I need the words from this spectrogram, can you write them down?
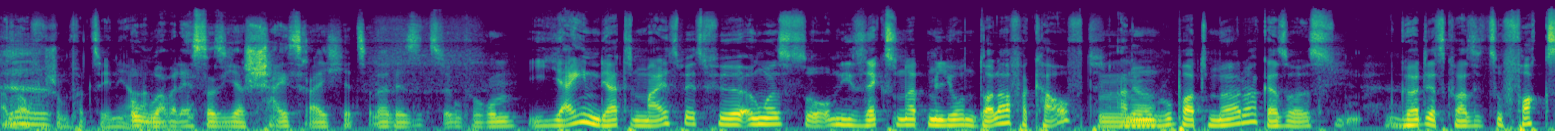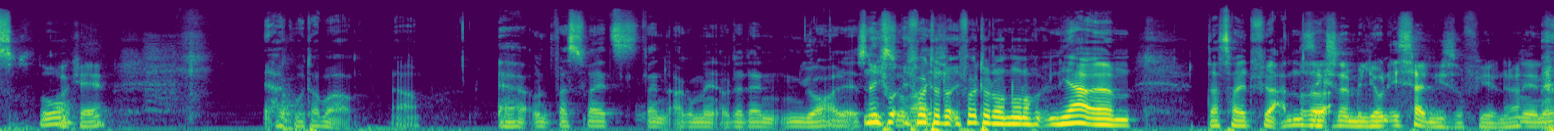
Also auch schon vor zehn Jahren. Oh, aber der ist doch sicher scheißreich jetzt, oder? Der sitzt irgendwo rum. Jein, der hat MySpace für irgendwas so um die 600 Millionen Dollar verkauft an ja. Rupert Murdoch. Also es gehört jetzt quasi zu Fox. So. Okay. Ja gut, aber ja. Äh, und was war jetzt dein Argument oder dein, ja, der ist Nee, nicht ich, so ich, wollte doch, ich wollte doch nur noch, ja, ähm, das halt für andere. 600 Millionen ist halt nicht so viel, ne? Nee, ne?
